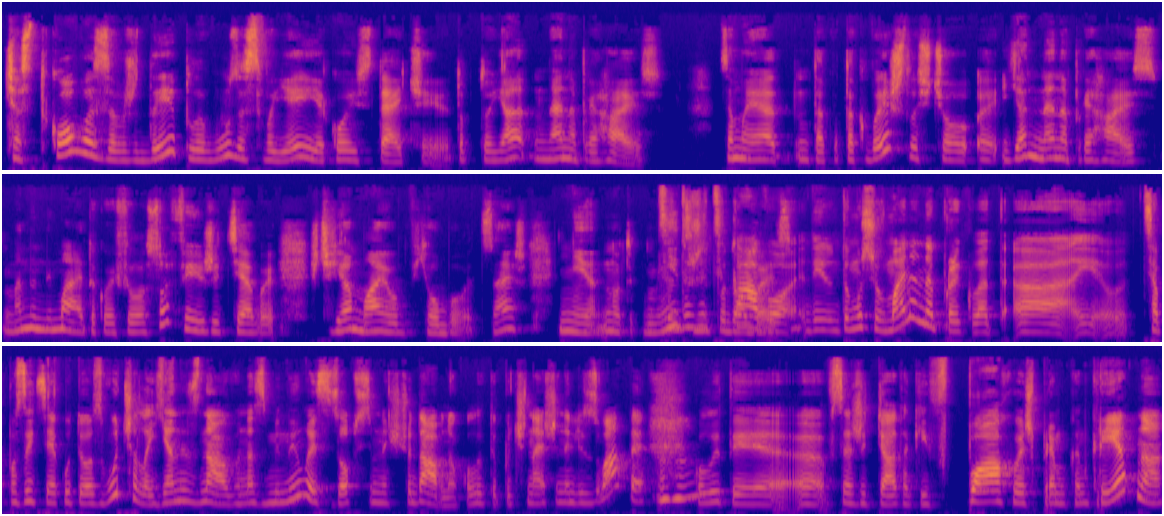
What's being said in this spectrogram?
частково завжди пливу за своєю якоюсь течією, тобто я не напрягаюсь. Це моє ну, так так вийшло, що е, я не напрягаюсь. У мене немає такої філософії життєвої, що я маю вйобувати. Знаєш, ні, ну типу мені це, дуже не цікаво, подобається. тому що в мене, наприклад, ця позиція, яку ти озвучила, я не знаю, вона змінилась зовсім нещодавно, коли ти починаєш аналізувати, uh коли ти е, все життя такий впахуєш прям конкретно,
